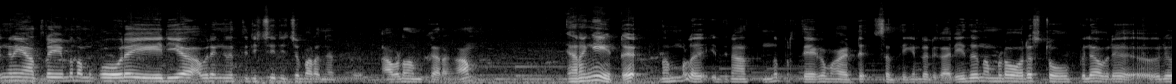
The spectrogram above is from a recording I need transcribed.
ഇങ്ങനെ യാത്ര ചെയ്യുമ്പോൾ നമുക്ക് ഓരോ ഏരിയ അവരിങ്ങനെ തിരിച്ചിരിച്ച് പറഞ്ഞിട്ട് അവിടെ നമുക്ക് ഇറങ്ങാം. ഇറങ്ങിയിട്ട് നമ്മൾ ഇതിനകത്ത് നിന്ന് പ്രത്യേകമായിട്ട് ശ്രദ്ധിക്കേണ്ട ഒരു കാര്യം ഇത് നമ്മുടെ ഓരോ സ്റ്റോപ്പിൽ അവർ ഒരു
